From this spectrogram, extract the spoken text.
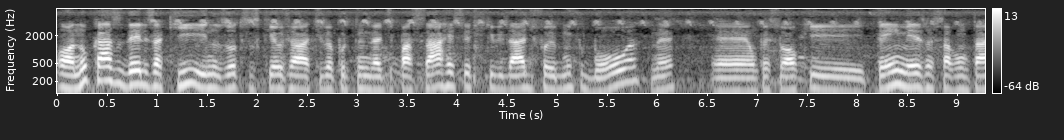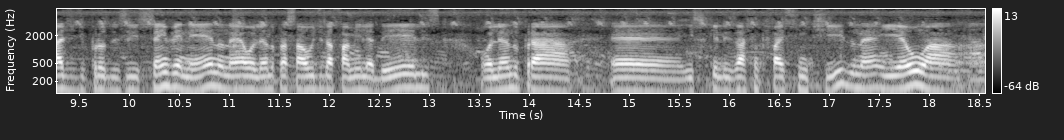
Ó, no caso deles aqui e nos outros que eu já tive a oportunidade de passar, a receptividade foi muito boa, né? É um pessoal que tem mesmo essa vontade de produzir sem veneno, né? olhando para a saúde da família deles, olhando para é, isso que eles acham que faz sentido. Né? E eu, a, a,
